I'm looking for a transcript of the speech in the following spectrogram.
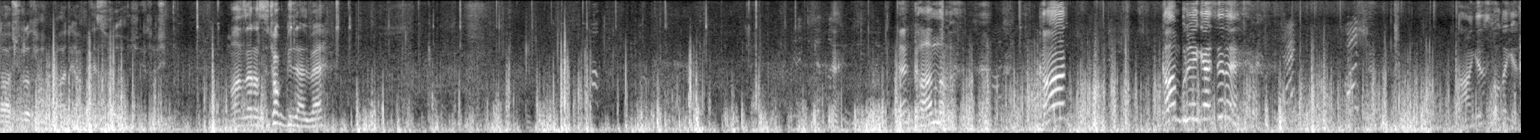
Ya şurası var ya. Esoş, Esoş. Manzarası çok güzel be. He, Kaan'la mı? Kaan! Kaan buraya gelsene. Gel. Koş. Kaan gelirse o da gelir.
